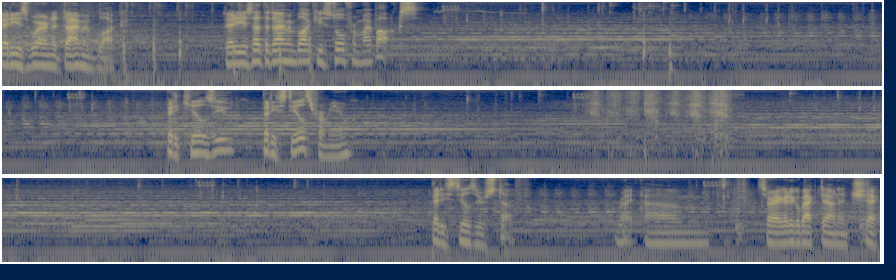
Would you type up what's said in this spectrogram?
Betty, is wearing a diamond block. Betty, is that the diamond block you stole from my box? Betty kills you. Betty steals from you. Betty steals your stuff. Right, um... Sorry, I gotta go back down and check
